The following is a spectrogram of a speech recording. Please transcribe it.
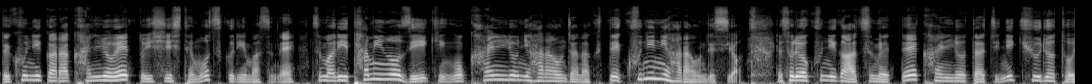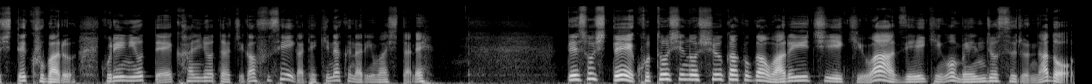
で、国から官僚へというシステムを作りますね。つまり、民の税金を官僚に払うんじゃなくて、国に払うんですよ。で、それを国が集めて、官僚たちに給料として配る。これによって、官僚たちが不正ができなくなりましたね。で、そして今年の収穫が悪い地域は税金を免除するなど、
